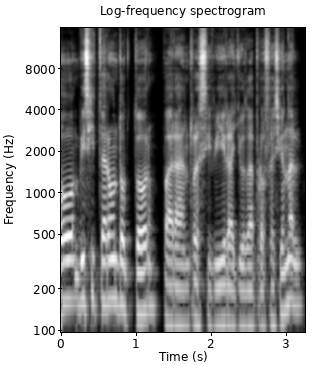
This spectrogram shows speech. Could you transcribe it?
o visitar a un doctor para recibir ayuda profesional.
